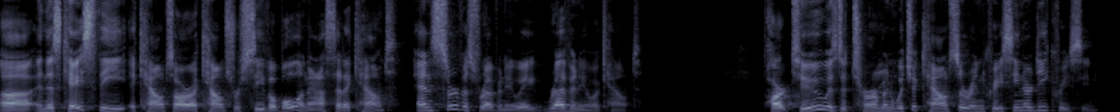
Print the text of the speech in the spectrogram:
Uh, in this case, the accounts are accounts receivable, an asset account, and service revenue, a revenue account. Part two is determine which accounts are increasing or decreasing.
